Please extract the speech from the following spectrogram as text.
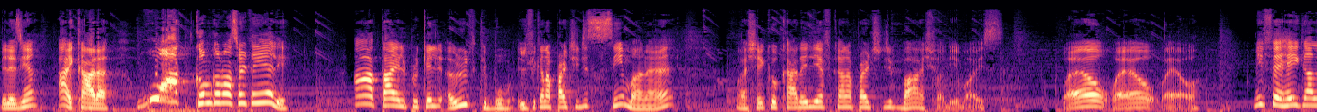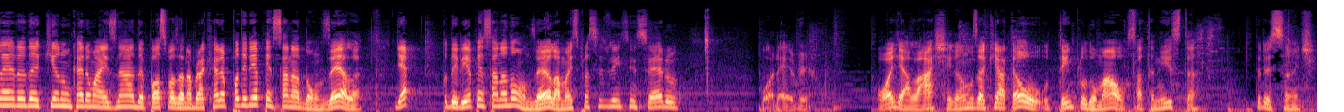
Belezinha? Ai, cara. What? Como que eu não acertei ele? Ah, tá. Ele, porque ele... Uh, que burro. Ele fica na parte de cima, né? Eu achei que o cara ele ia ficar na parte de baixo ali, boys. Well, well, well. Me ferrei, galera. Daqui eu não quero mais nada. Posso vazar na braquera? Poderia pensar na donzela? Yeah, poderia pensar na donzela, mas pra ser bem sincero... Whatever. Olha lá, chegamos aqui até o, o Templo do Mal, satanista. Interessante.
